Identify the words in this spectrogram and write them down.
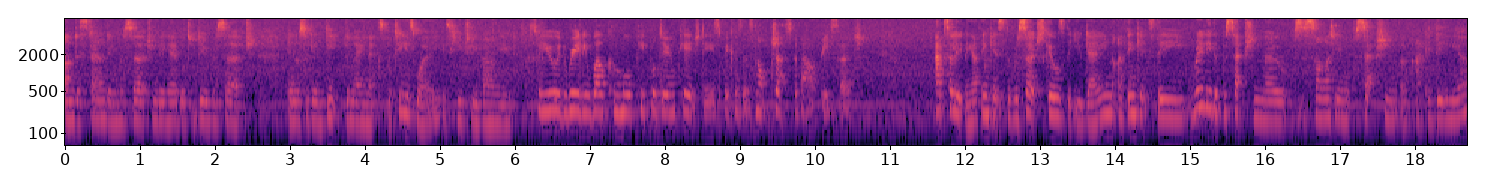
understanding research and being able to do research in a sort of deep domain expertise way is hugely valued. So, you would really welcome more people doing PhDs because it's not just about research. Absolutely, I think it's the research skills that you gain. I think it's the really the perception though of society and the perception of academia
